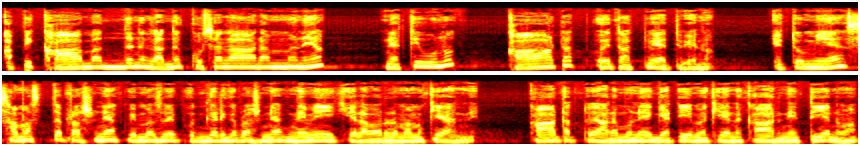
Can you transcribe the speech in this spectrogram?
අපි කාබද්ධන ලද කුසලාරම්මණයක් නැතිවුණුත් කාටත් ඔය තත්ත්ව ඇතිවෙනවා. එතුමිය සමස්ත ප්‍රශ්නයක් විමසේ පුද්ගලික ප්‍රශ්නයක් නෙමෙයි කියලවරුණ ම කියන්නේ. කාටත් ඔය අරමුණේ ගැටීම කියන කාරණය තියෙනවා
